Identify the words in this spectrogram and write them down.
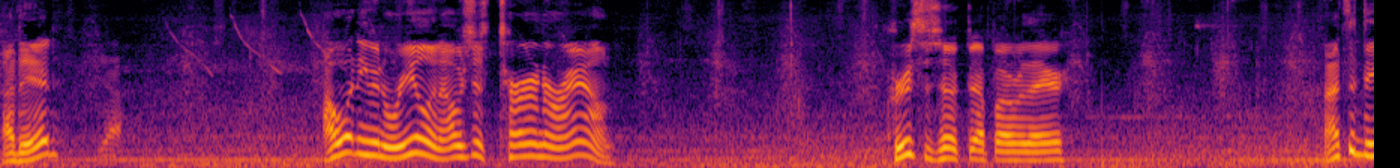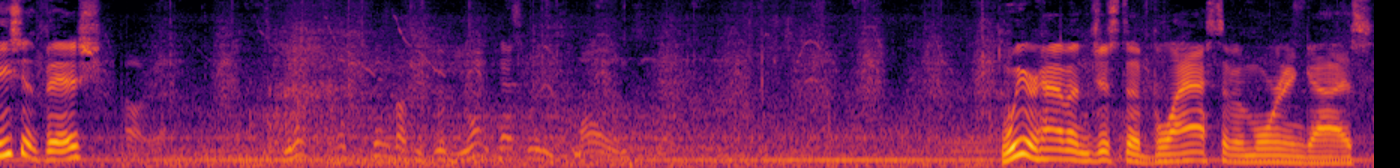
I did? Yeah. I wasn't even reeling. I was just turning around. Chris is hooked up over there. That's a decent fish. Oh yeah. You know, that's the thing about this. You won't catch many small ones. We are having just a blast of a morning, guys.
